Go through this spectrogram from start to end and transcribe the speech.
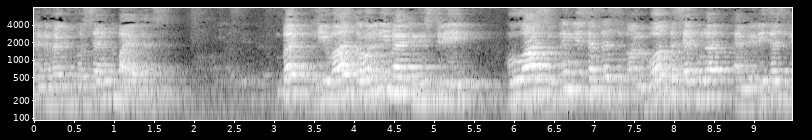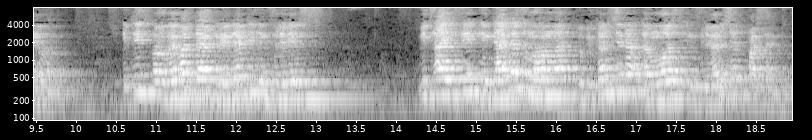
and may be questioned by others. But he was the only man in history who was supremely successful secular and religious level. It is probable that relative influence which I think entitles Muhammad to be considered the most influential person.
